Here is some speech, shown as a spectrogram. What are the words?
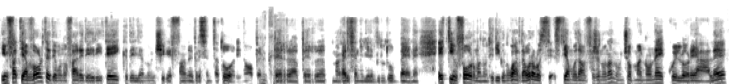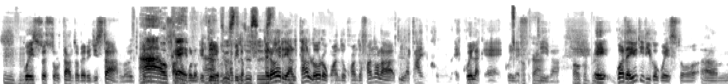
Infatti, a volte devono fare dei retake degli annunci che fanno i presentatori, no? per, Ok. per- per- magari se non gli è venuto bene, e ti informano, ti dicono: Guarda, ora lo sti- stiamo da- facendo un annuncio, ma non è quello reale. Mhm. Questo è soltanto per registrarlo. Ah, ok. quello che Ah, devono, giusto, giusto, giusto. Però in realtà loro quando, quando fanno la, la time call è quella che è, quella effettiva. Capito. E guarda, io ti dico questo: um,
